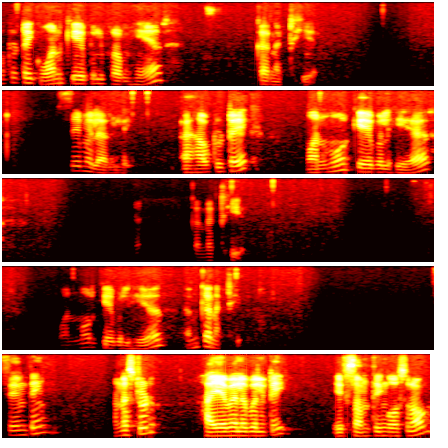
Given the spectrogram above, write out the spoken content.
Have to take one cable from here, connect here. Similarly, I have to take one more cable here, connect here. a cable here and connect here. Same thing, understood? High availability. If something goes wrong,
